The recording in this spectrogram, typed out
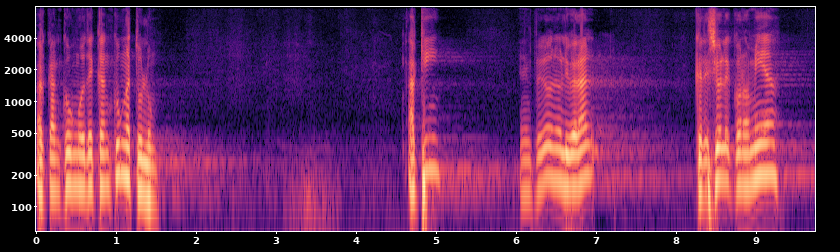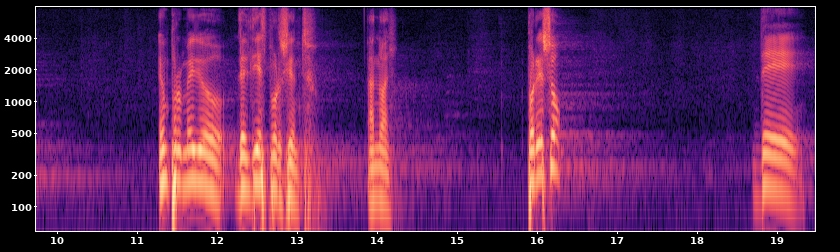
a Cancún o de Cancún a Tulum. Aquí, en el periodo neoliberal, creció la economía en un promedio del 10% anual. Por eso, de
